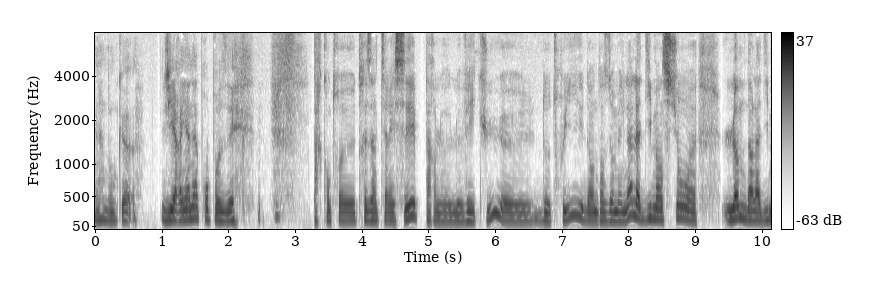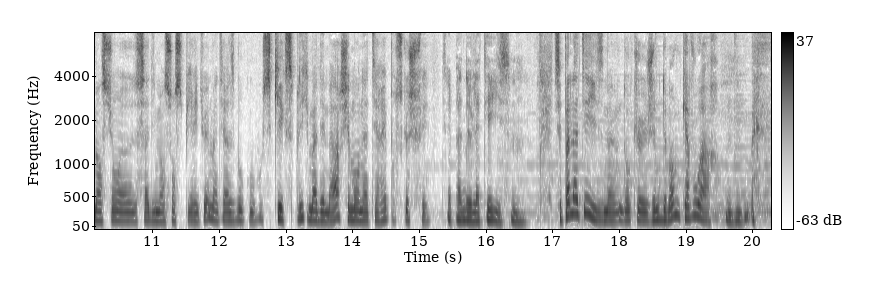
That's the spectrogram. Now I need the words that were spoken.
hein, donc euh, j'ai rien à proposer. Par contre, euh, très intéressé par le, vécu euh, d'autrui dans, ce domaine-là. La dimension, l'homme dans la dimension, sa dimension spirituelle m'intéresse beaucoup. Ce qui explique ma démarche et mon intérêt pour ce que je fais. C'est pas de l'athéisme? C'est pas de l'athéisme, donc je ne demande qu'à voir. Mhm.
